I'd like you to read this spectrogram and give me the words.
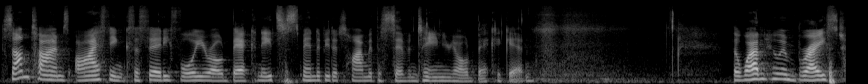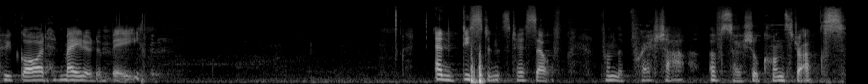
Sometimes I think the 34 year old Beck needs to spend a bit of time with the 17 year old Beck again. The one who embraced who God had made her to be and distanced herself from the pressure of social constructs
